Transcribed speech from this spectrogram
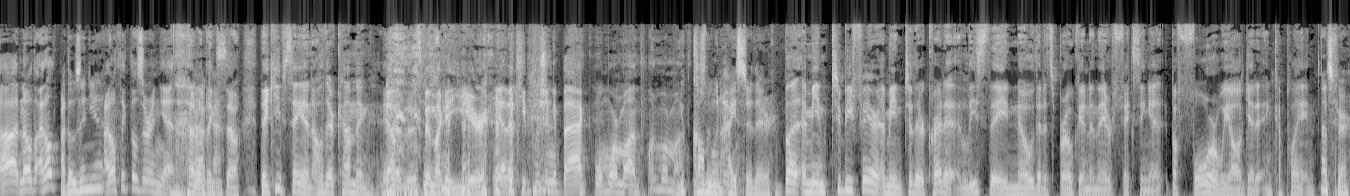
Uh, no, I don't. Are those in yet? I don't think those are in yet. I don't think so. They keep saying, "Oh, they're coming." it's been like a year. yeah, they keep pushing it back. One more month. One more month. Call just me when more heists are there. But I mean, to be fair, I mean, to their credit, at least they know that it's broken and they're fixing it before we all get it and complain. That's fair.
